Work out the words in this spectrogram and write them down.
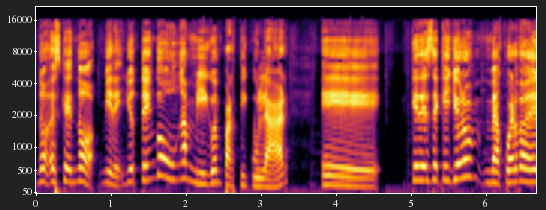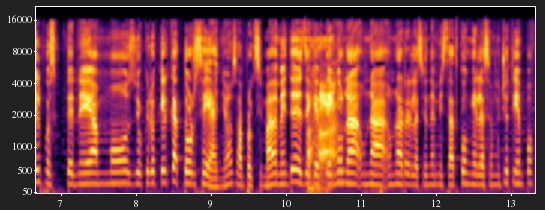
no, es que no, mire, yo tengo un amigo en particular eh, que desde que yo me acuerdo de él, pues teníamos, yo creo que él 14 años aproximadamente, desde Ajá. que tengo una, una, una relación de amistad con él hace mucho tiempo.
